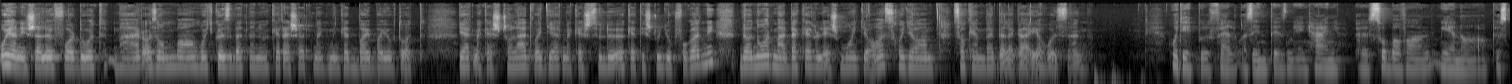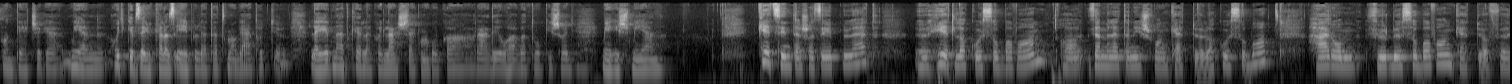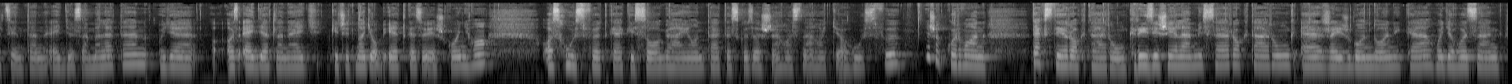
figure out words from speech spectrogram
olyan is előfordult már azonban, hogy közvetlenül keresett meg minket bajba jutott gyermekes család vagy gyermekes szülő, őket is tudjuk fogadni, de a normál bekerülés módja az, hogy a szakember delegálja hozzánk. Hogy épül fel az intézmény? Hány szoba van? Milyen a központi egysége? Milyen, hogy képzeljük el az épületet magát? Hogy leírnád kérlek, hogy lássák maguk a rádióhallgatók is, hogy mégis milyen? Kétszintes az épület, hét lakószoba van, az emeleten is van kettő lakószoba, három fürdőszoba van, kettő a földszinten, egy az emeleten. Ugye az egyetlen egy kicsit nagyobb étkező és konyha, az 20 főt kell kiszolgáljon, tehát ezt közösen használhatja a 20 fő. És akkor van textilraktárunk, krízis élelmiszerraktárunk, erre is gondolni kell, hogy a hozzánk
